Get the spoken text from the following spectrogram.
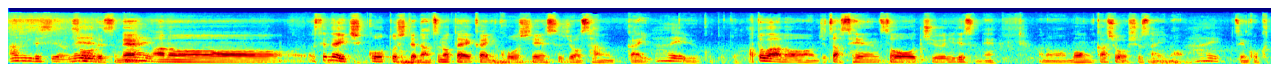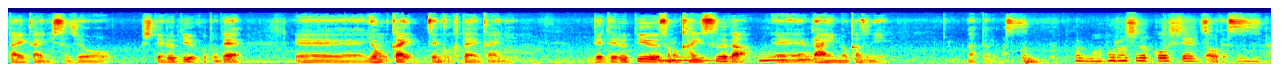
あるんですよね。そうですね、はい。あのー仙台一高として夏の大会に甲子園出場3回とはい。いうことと、あとはあの実は戦争中にですねあの文科省主催のはい。全国大会に出場してるということで、えー4回全国大会に出てるっていうその回数が、うん。えー、ラインの数になっております。これ幻の甲子園と。そうです。うん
